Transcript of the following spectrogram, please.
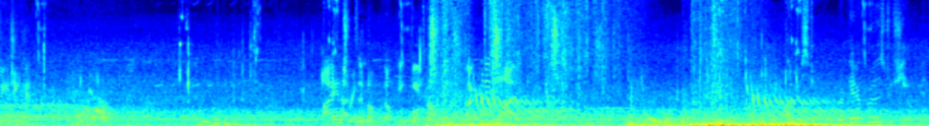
changing hands. Entering the number. Blocking new. Opening fire. Understood. Repair crews to shield him.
